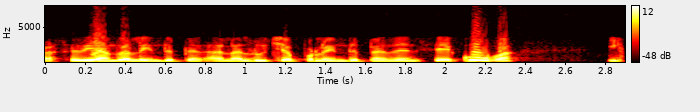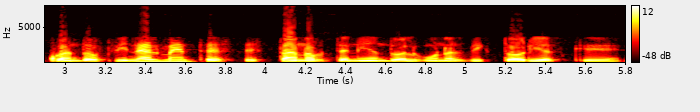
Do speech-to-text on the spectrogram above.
asediando a la, a la lucha por la independencia de Cuba, y cuando finalmente se están obteniendo algunas victorias que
